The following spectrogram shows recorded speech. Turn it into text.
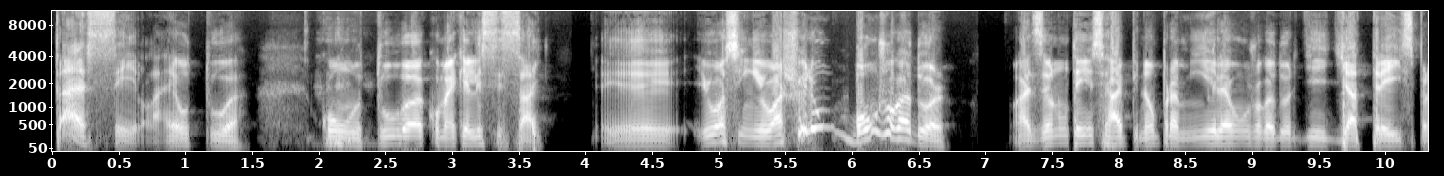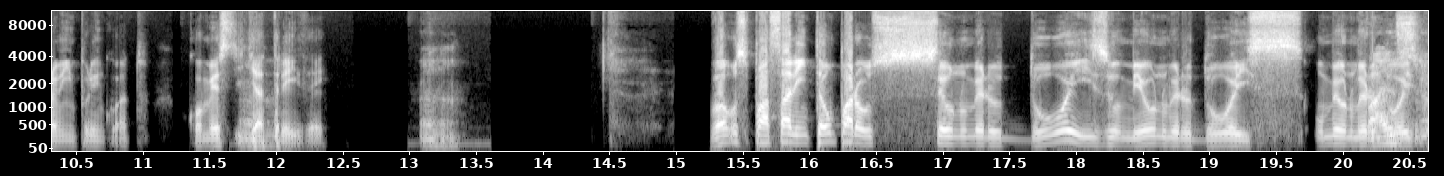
Tá, sei lá, é o Tua. Com o Tua, como é que ele se sai? É, eu, assim, eu acho ele um bom jogador. Mas eu não tenho esse hype, não. Para mim, ele é um jogador de dia 3 para mim, por enquanto. Começo de uhum. dia 3 aí. Uhum. Vamos passar então para o seu número 2, o meu número 2. O meu número 2 me,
